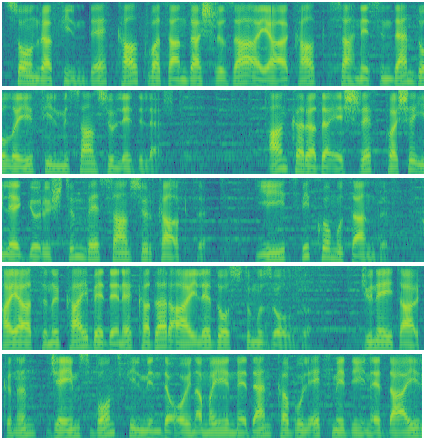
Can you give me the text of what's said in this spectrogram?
Sonra filmde, Kalk Vatandaş Rıza Ayağa Kalk, sahnesinden dolayı filmi sansürlediler. Ankara'da Eşref Paşa ile görüştüm ve sansür kalktı. Yiğit bir komutandı. Hayatını kaybedene kadar aile dostumuz oldu. Cüneyt Arkın'ın, James Bond filminde oynamayı neden kabul etmediğine dair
